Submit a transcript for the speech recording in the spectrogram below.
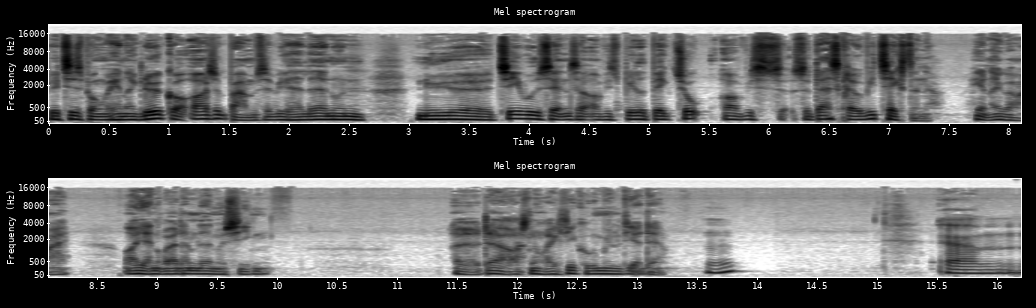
på det tidspunkt var Henrik Løkgaard også Bamse. Vi havde lavet nogle nye øh, tv-udsendelser, og vi spillede begge to. Og vi, så der skrev vi teksterne, Henrik og mig. Og Jan Rørdam lavede musikken. Og der er også nogle rigtig gode melodier der. Mm. Øhm.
